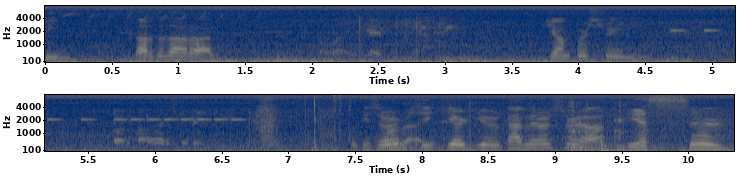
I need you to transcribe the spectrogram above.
Robin. the darag. Jumpers ready. Okay sir, Alright. secured your camera sir huh? Yes, sir.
